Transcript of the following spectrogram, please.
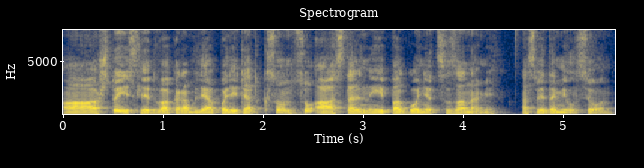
А что если два корабля полетят к Солнцу, а остальные погонятся за нами? Осведомился он.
